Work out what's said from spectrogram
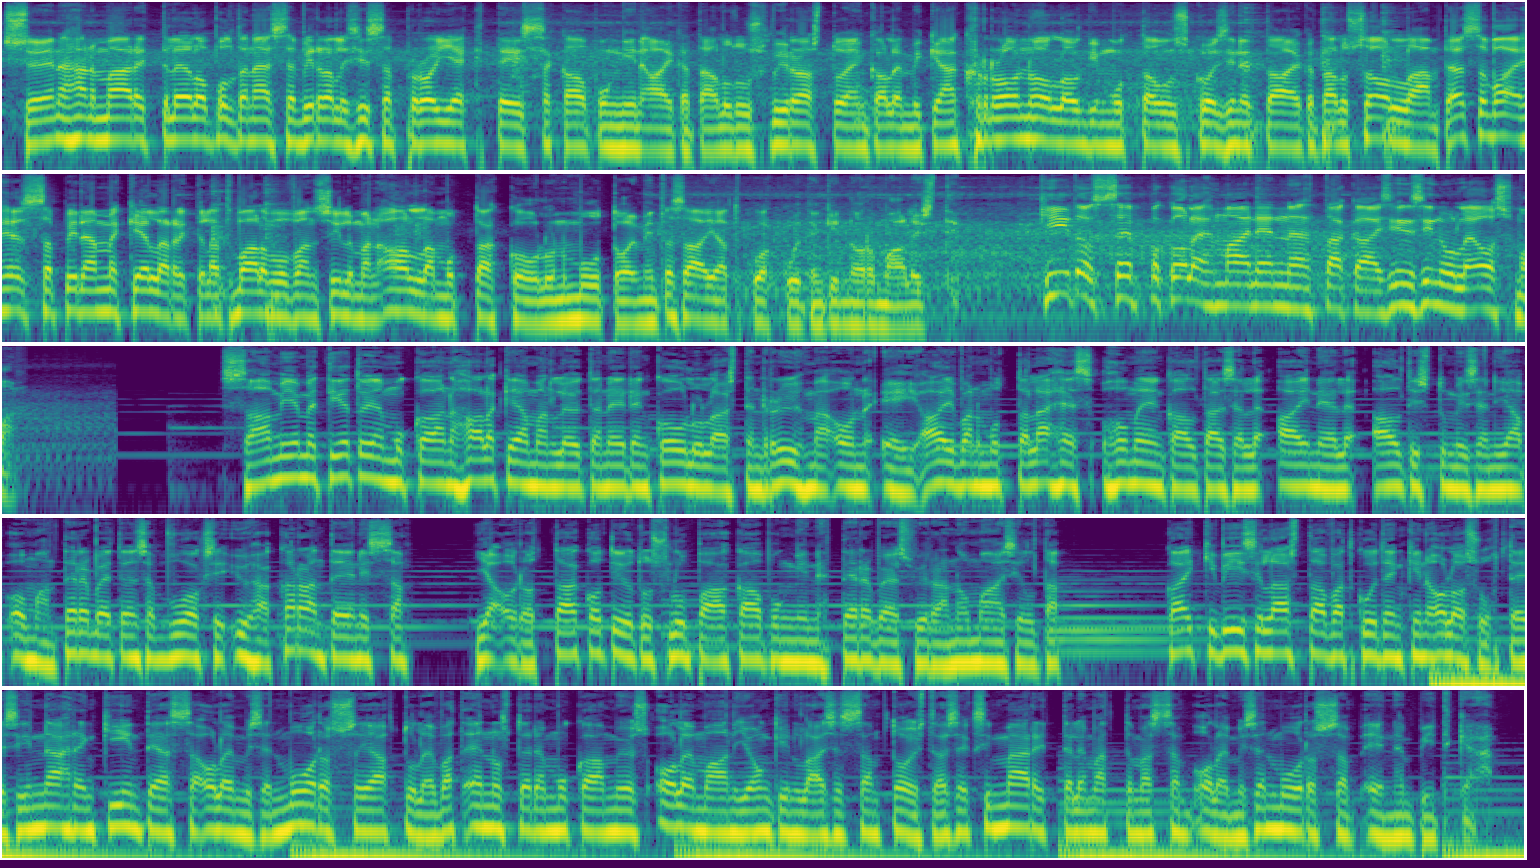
Sen hän määrittelee lopulta näissä virallisissa projekteissa kaupungin aikataulutusvirasto, enkä ole mikään kronologi, mutta uskoisin, että aikataulussa ollaan. Tässä vaiheessa pidämme kellaritilat valvovan silmän alla, mutta koulun muu toiminta saa jatkua kuitenkin normaalisti. Kiitos Seppo Kolehmainen, takaisin sinulle Osmo. Saamiemme tietojen mukaan halkeaman löytäneiden koululaisten ryhmä on ei aivan, mutta lähes homeen kaltaiselle aineelle altistumisen ja oman terveytensä vuoksi yhä karanteenissa ja odottaa kotiutuslupaa kaupungin terveysviranomaisilta. Kaikki viisi lasta ovat kuitenkin olosuhteisiin nähden kiinteässä olemisen muodossa ja tulevat ennusteiden mukaan myös olemaan jonkinlaisessa toistaiseksi määrittelemättömässä olemisen muodossa ennen pitkää.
